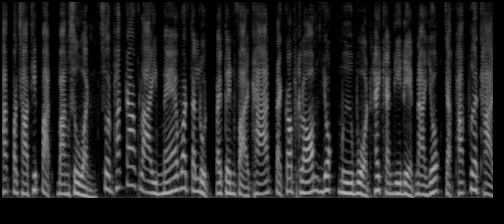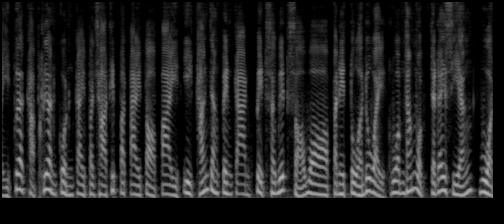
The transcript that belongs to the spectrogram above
พักประชาธิปัตย์บางส่วน ส่วนพักก้าวไกลแม้ว่าจะหลุดไปเป็นฝ่ายค้าน แต่ก็พร้อมยกมือโหวตให้แคนดิเดตนายกจากพักเพื่อไทย เพื่อขับเคลื่อนกลไกประชาธิปไตยต่อไป อีกทั้งยังเป็นการปิดสวิตสวไปในตัวด้วย รวมทั้งหมดจะได้เสียงโหวต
